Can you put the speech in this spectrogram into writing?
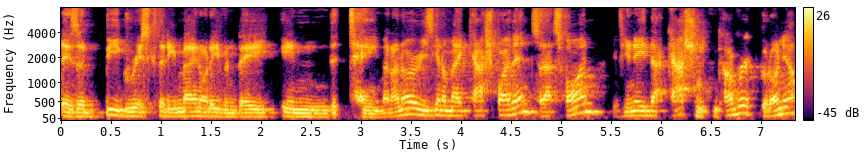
there's a big risk that he may not even be in the team. And I know he's going to make cash by then, so that's fine. If you need that cash and can cover it, good on you.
